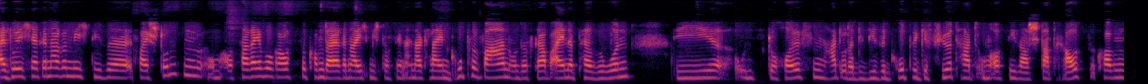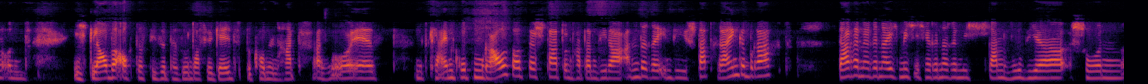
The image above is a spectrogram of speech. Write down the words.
Also ich erinnere mich, diese zwei Stunden, um aus Sarajevo rauszukommen, da erinnere ich mich, dass wir in einer kleinen Gruppe waren und es gab eine Person, die uns geholfen hat oder die diese Gruppe geführt hat, um aus dieser Stadt rauszukommen. Und ich glaube auch, dass diese Person dafür Geld bekommen hat. Also er ist mit kleinen Gruppen raus aus der Stadt und hat dann wieder andere in die Stadt reingebracht. Daran erinnere ich mich. Ich erinnere mich dann, wo wir schon,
